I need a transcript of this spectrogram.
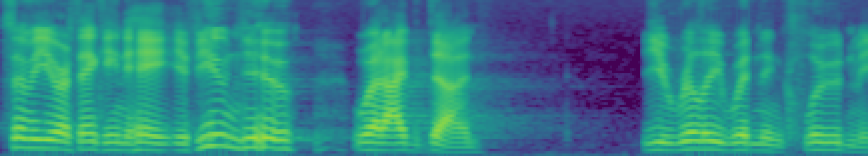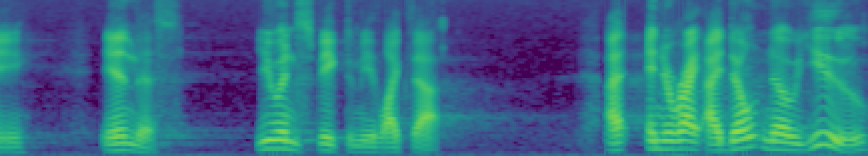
some of you are thinking, hey, if you knew what I've done, you really wouldn't include me in this. You wouldn't speak to me like that. I, and you're right, I don't know you,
